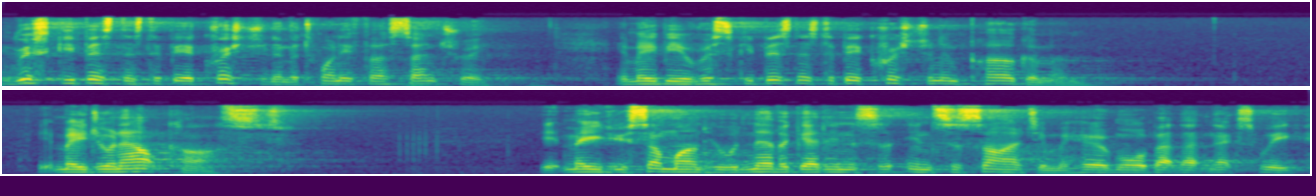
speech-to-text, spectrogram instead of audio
risky business to be a Christian in the 21st century, it may be a risky business to be a Christian in Pergamum. It made you an outcast. It made you someone who would never get in, in society, and we'll hear more about that next week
